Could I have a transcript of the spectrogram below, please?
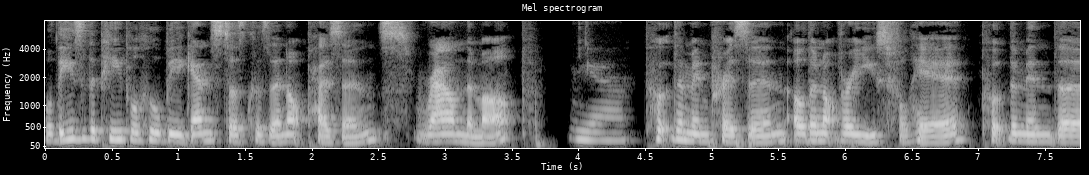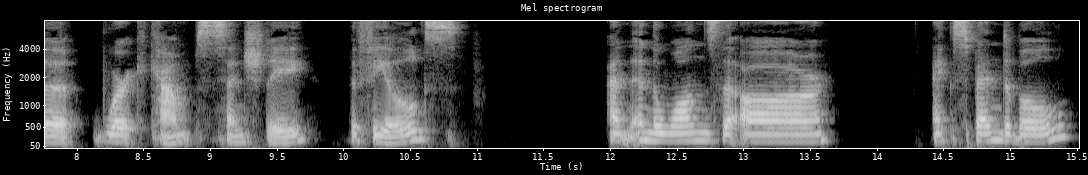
well, these are the people who'll be against us because they're not peasants. Round them up, yeah. put them in prison. Oh, they're not very useful here. Put them in the work camps, essentially, the fields. And then the ones that are expendable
